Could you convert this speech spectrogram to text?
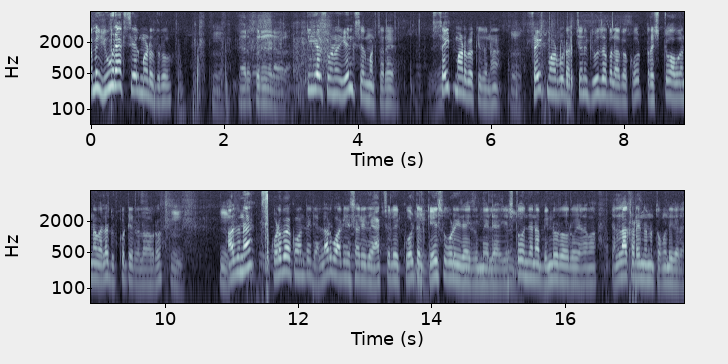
ಆಮೇಲೆ ಇವ್ರು ಯಾಕೆ ಸೇಲ್ ಮಾಡಿದ್ರು? ಯಾರು? ಸೂರ್ಯನಾರಾಯಣ ಟಿ ಎಲ್ ಸುವರ್ಣ ಏನಕ್ಕೆ ಸೇಲ್ ಮಾಡ್ತಾರೆ? ಸೈಟ್ ಮಾಡ್ಬೇಕು ಇದನ್ನ. ಸೈಟ್ ಮಾಡ್ಬಿಟ್ಟು ಹತ್ತು ಜನಕ್ಕೆ ಯೂಸಬಲ್ ಆಗಬೇಕು ಟ್ರಸ್ಟು ಅವಾಗ ನಾವೆಲ್ಲ ದುಡ್ಡು ಕೊಟ್ಟಿರಲ್ಲ ಅವರು. ಅದನ್ನ ಕೊಡಬೇಕು ಅಂತ ಇದು ಎಲ್ಲರಿಗೂ ಆಗಿದೆ ಸರ್ ಇದು. ಆ್ಯಕ್ಚುಲಿ ಕೋರ್ಟಲ್ಲಿ ಕೇಸುಗಳು ಇದೆ ಇದ್ರ ಮೇಲೆ. ಎಷ್ಟೊಂದು ಜನ ಬೆಂಗಳೂರವರು ಎಲ್ಲ- ಎಲ್ಲ ಕಡೆಯಿಂದನೂ ತೊಗೊಂಡಿದ್ದಾರೆ.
